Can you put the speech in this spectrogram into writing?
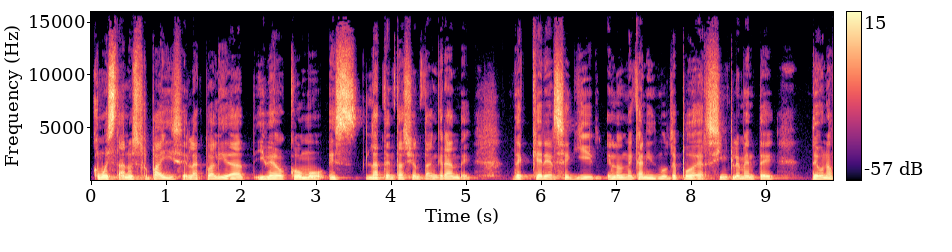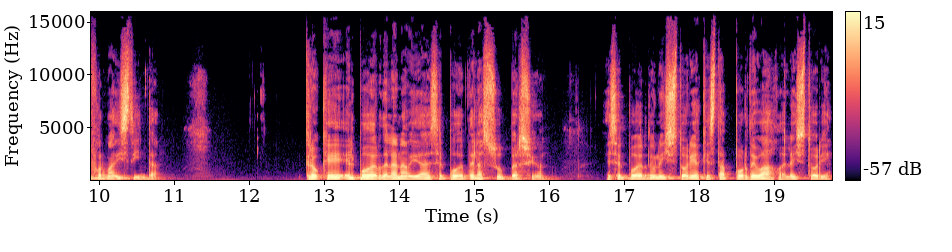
cómo está nuestro país en la actualidad y veo cómo es la tentación tan grande de querer seguir en los mecanismos de poder simplemente de una forma distinta. Creo que el poder de la Navidad es el poder de la subversión. Es el poder de una historia que está por debajo de la historia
